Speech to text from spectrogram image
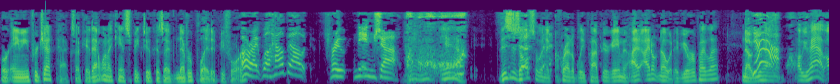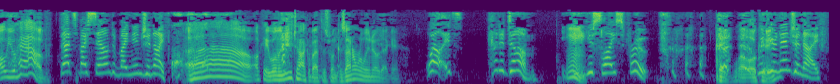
or aiming for jetpacks. Okay, that one I can't speak to because I've never played it before. All right. Well, how about Fruit Ninja? Yeah. This is also an incredibly popular game. I, I don't know it. Have you ever played that? No, you haven't. Oh, you have. Oh, you have. That's my sound of my ninja knife. Oh, okay. Well, then you talk about this one because I don't really know that game. Well, it's kind of dumb. Mm. You slice fruit Hey, well, with your ninja knife.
